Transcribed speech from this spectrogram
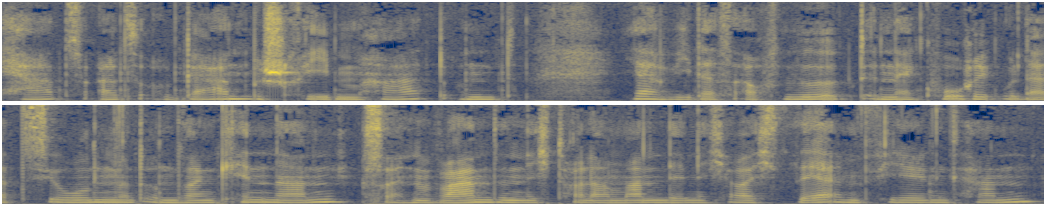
Herz als Organ beschrieben hat und ja, wie das auch wirkt in der Koregulation mit unseren Kindern. Das ist ein wahnsinnig toller Mann, den ich euch sehr empfehlen kann.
